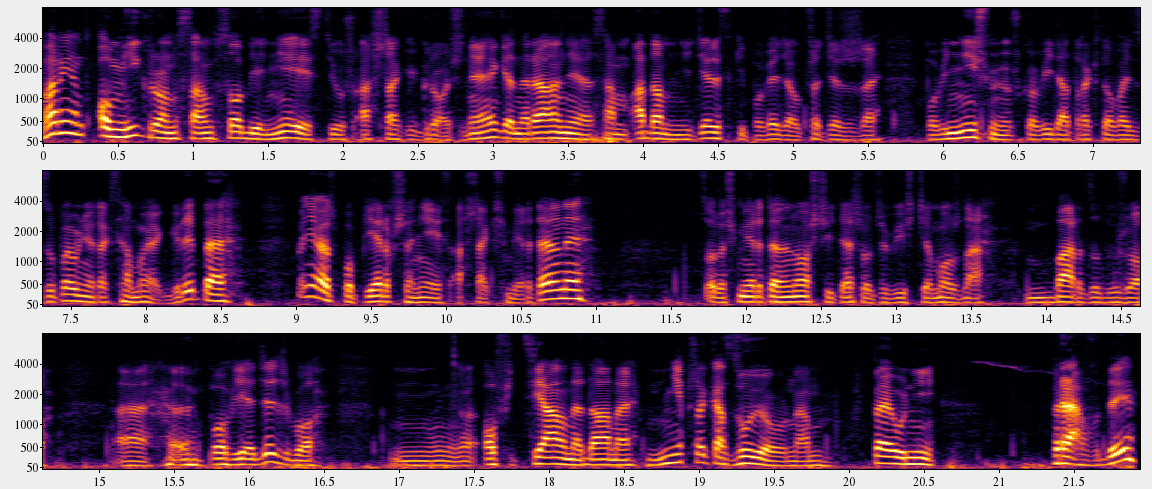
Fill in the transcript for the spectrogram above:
wariant Omikron sam w sobie nie jest już aż tak groźny. Generalnie sam Adam Niedzielski powiedział przecież, że powinniśmy już covid traktować zupełnie tak samo jak grypę, ponieważ po pierwsze nie jest aż tak śmiertelny. Co do śmiertelności też oczywiście można bardzo dużo e, powiedzieć, bo mm, oficjalne dane nie przekazują nam w pełni prawdy,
